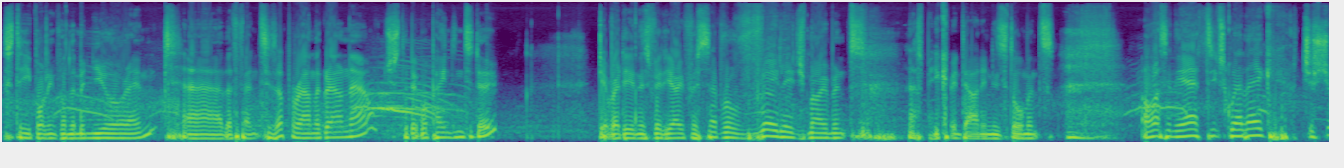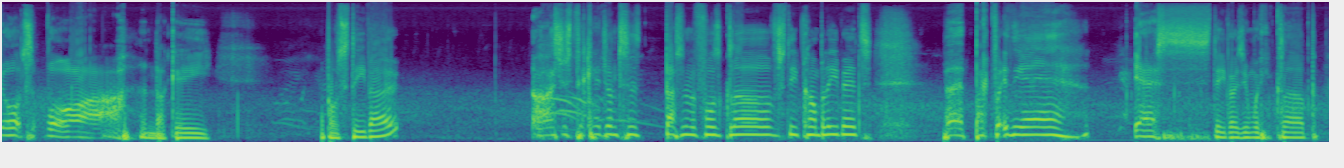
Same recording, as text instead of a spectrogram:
Steve bowling from the manure end. Uh, the fence is up around the ground now. Just a bit more painting to do. Get ready in this video for several village moments. That's me going down in instalments. Oh, that's in the air. Deep square leg. Just short. Whoa. Unlucky. Above Steve O. Oh, it's just thick edge onto batsman number four's glove. Steve can't believe it. Uh, back foot in the air. Yes. Steve O's in wicket club.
